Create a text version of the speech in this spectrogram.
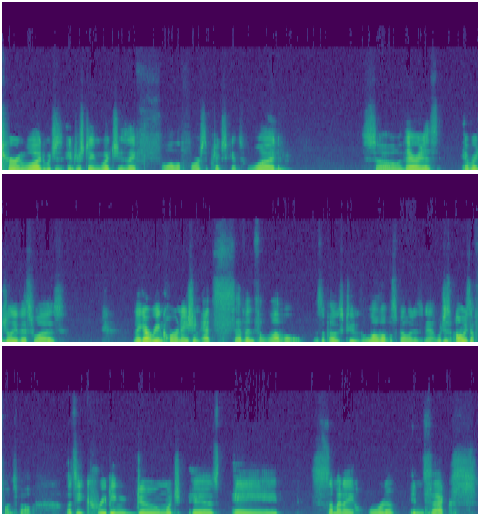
turn wood, which is interesting, which is a wall of force that protects against wood. So there it is. Originally, this was. They got reincarnation at seventh level, as opposed to the low level spell it is now, which is always a fun spell. Let's see, Creeping Doom, which is a summon a horde of insects.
